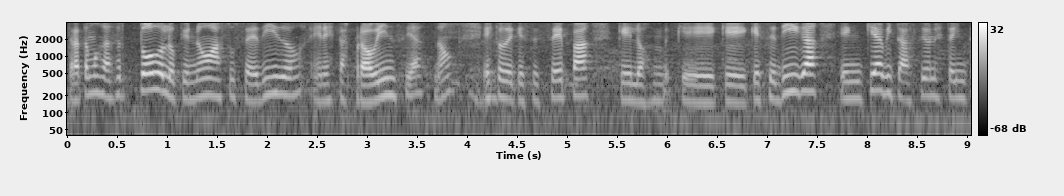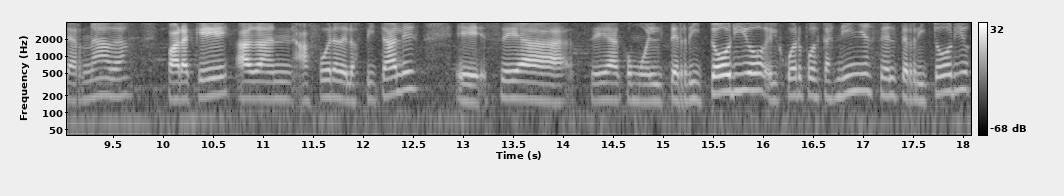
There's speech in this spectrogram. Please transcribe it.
tratamos de hacer todo lo que no ha sucedido en estas provincias, ¿no? Esto de que se sepa, que, los, que, que se diga en qué habitación está internada, para que hagan afuera de los hospitales, eh, sea, sea como el territorio, el cuerpo de estas niñas sea el territorio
